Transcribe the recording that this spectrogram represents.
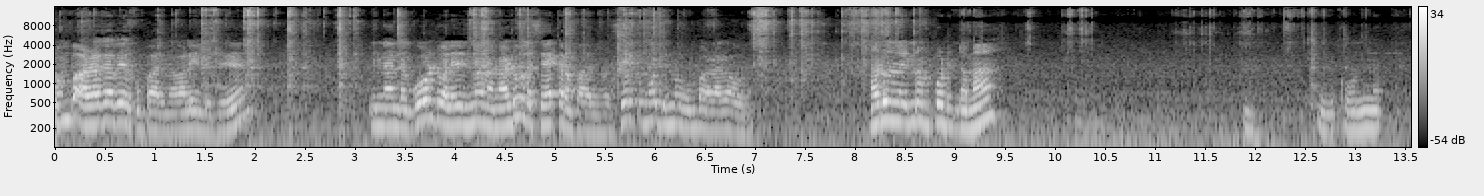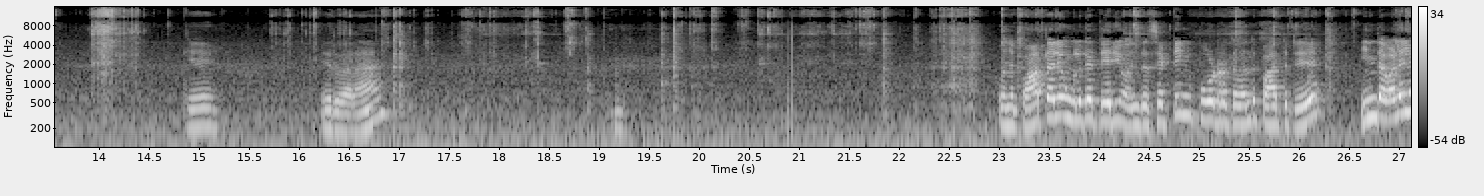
ரொம்ப அழகாகவே இருக்கும் பாருங்கள் வளையல் இது. இன்னும் அந்த கோல்டு வளையல் இன்னும் நான் நடுவில் சேர்க்குறேன் பாருங்கள் சேர்க்கும் போது இன்னும் ரொம்ப அழகாக வரும். நடுவில் இன்னொன்று போட்டுட்டோமா? ம், இதுக்கு ஒன்று ஓகே இரு வரேன். கொஞ்சம் பார்த்தாலே உங்களுக்கே தெரியும். இந்த செட்டிங் போடுறத வந்து பார்த்துட்டு இந்த வலையில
